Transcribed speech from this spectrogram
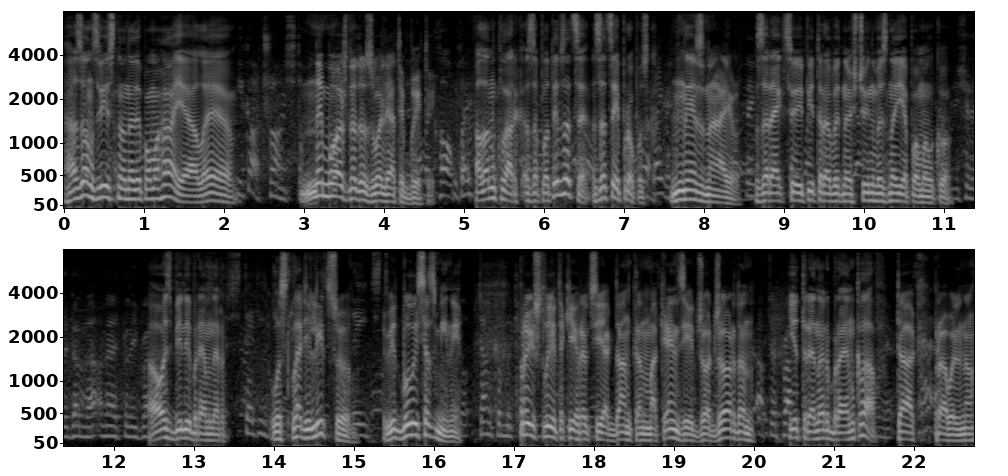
Газон, звісно, не допомагає, але. Не можна дозволяти бити. Алан Кларк заплатив за це за цей пропуск. Не знаю. За реакцією Пітера видно, що він визнає помилку. А ось Білі Бремнер. У складі Ліцу відбулися зміни. Прийшли такі гравці, як Данкан Маккензі, Джо Джордан. і тренер Брайан Клав. Так, правильно.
